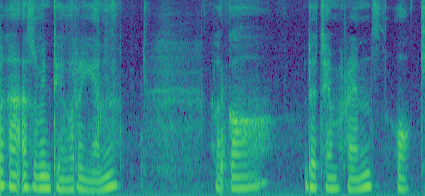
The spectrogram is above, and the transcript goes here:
นะคะ อัศวินถือเหรียญ แล้วก็ The Temperance โอเค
